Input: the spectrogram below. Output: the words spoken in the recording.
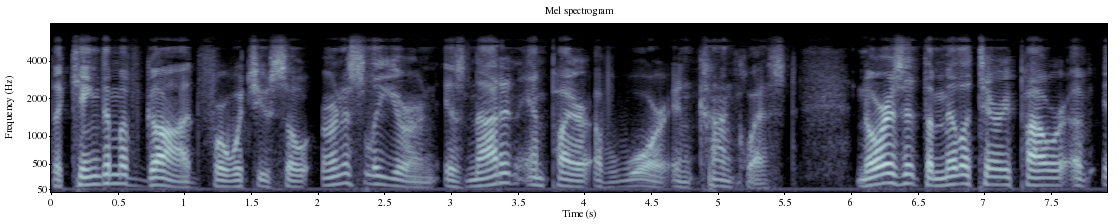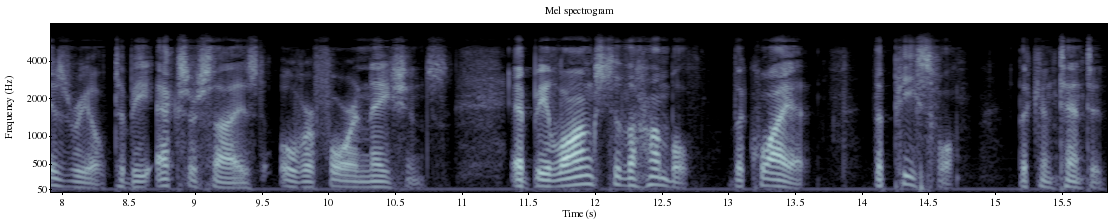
The kingdom of God for which you so earnestly yearn is not an empire of war and conquest, nor is it the military power of Israel to be exercised over foreign nations. It belongs to the humble, the quiet, the peaceful, the contented.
